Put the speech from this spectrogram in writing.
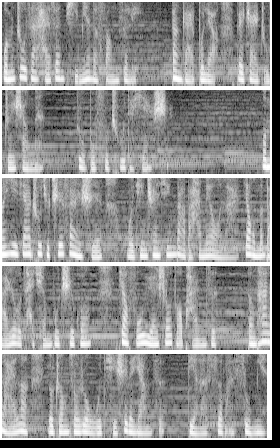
我们住在还算体面的房子里，但改不了被债主追上门、入不敷出的现实。我们一家出去吃饭时，母亲趁新爸爸还没有来，要我们把肉菜全部吃光，叫服务员收走盘子。等他来了，又装作若无其事的样子，点了四碗素面。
